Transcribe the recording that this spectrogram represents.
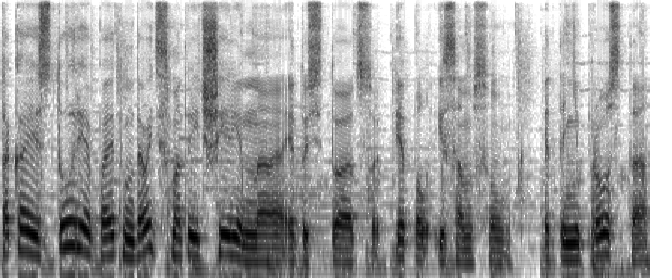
такая история, поэтому давайте смотреть шире на эту ситуацию. Apple и Samsung. Это не просто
